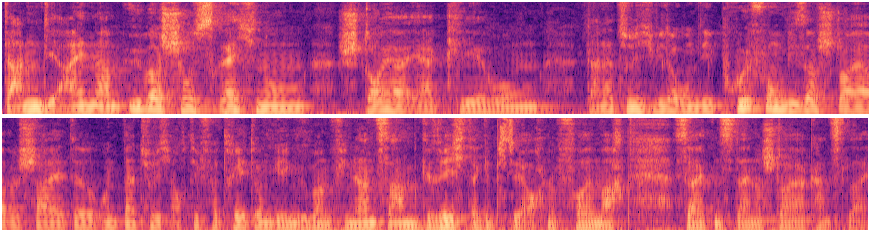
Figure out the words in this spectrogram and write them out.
dann die Einnahmenüberschussrechnung, Steuererklärung, dann natürlich wiederum die Prüfung dieser Steuerbescheide und natürlich auch die Vertretung gegenüber dem Finanzamt, Gericht. Da gibst du ja auch eine Vollmacht seitens deiner Steuerkanzlei.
